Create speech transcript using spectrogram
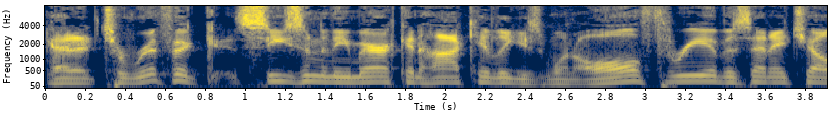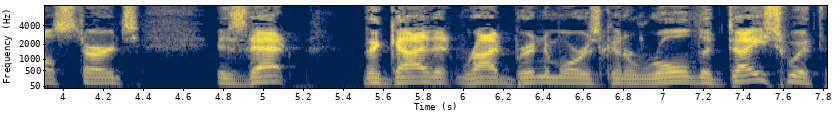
had a terrific season in the American Hockey League. He's won all three of his NHL starts. Is that the guy that Rod Brind'Amour is going to roll the dice with?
